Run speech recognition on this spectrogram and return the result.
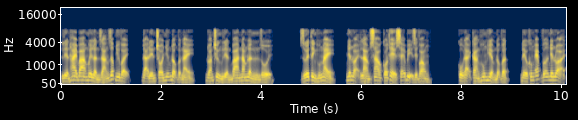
liền hai ba mươi lần dáng dấp như vậy, đã đến cho những động vật này, đoán chừng liền ba năm lần rồi. Dưới tình huống này, nhân loại làm sao có thể sẽ bị diệt vong? Cổ đại càng hung hiểm động vật đều không ép vỡ nhân loại,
